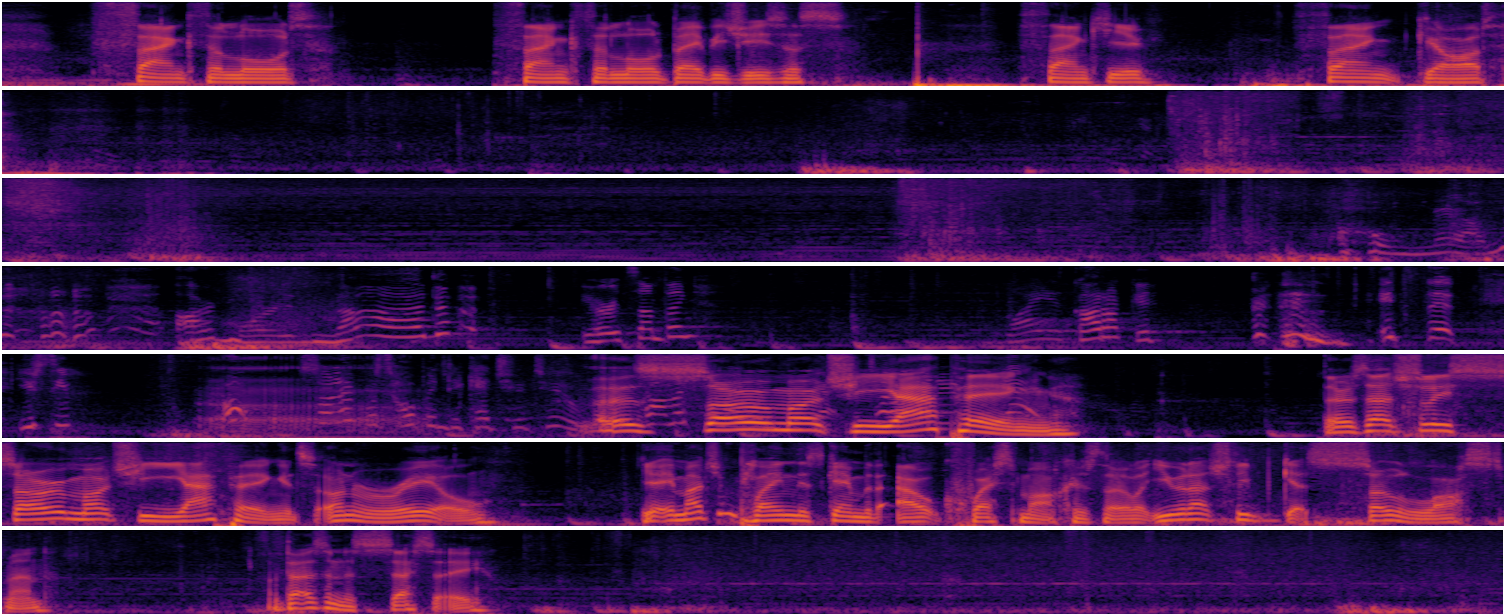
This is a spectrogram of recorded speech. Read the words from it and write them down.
Thank the Lord. Thank the Lord, baby Jesus. Thank you. Thank God. You heard something? Why is Gotta it's the you see. Oh, Solek was hoping to catch you too. There's so much yapping. There's actually so much yapping. It's unreal. Yeah, imagine playing this game without quest markers, though. Like, you would actually get so lost, man. Like, that is a necessity.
